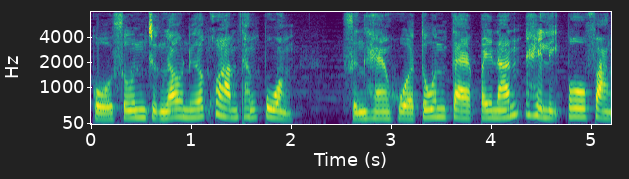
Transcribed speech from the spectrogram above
โกซุนจึงเล่าเนื้อความทั้งปวง ซึ่งแฮหัวตุนแตกไปนั้นให้ลิโปฟัง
